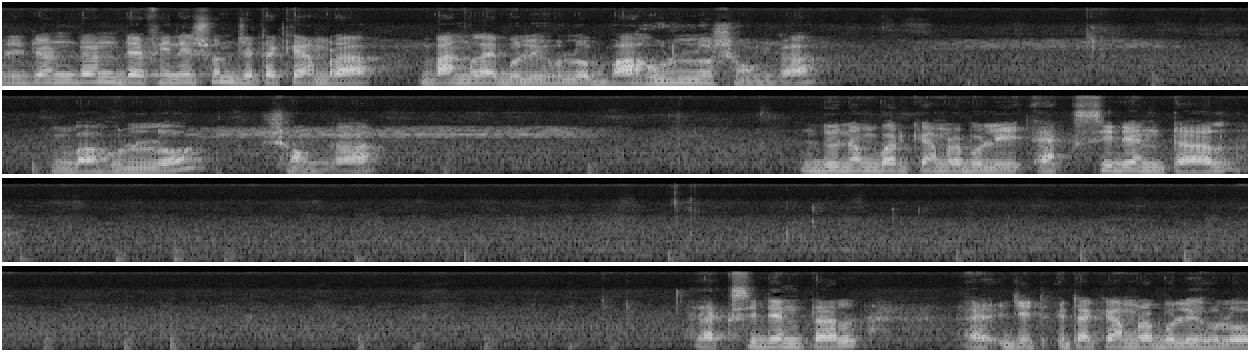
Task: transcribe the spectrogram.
Redundant definition যেটাকে আমরা বাংলায় বলি হলো বাহুল্য সংজ্ঞা। বাহুল্য সংজ্ঞা। দুই নম্বরকে আমরা বলি অ্যাক্সিডেন্টাল অ্যাক্সিডেন্টাল এটাকে আমরা বলি হলো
